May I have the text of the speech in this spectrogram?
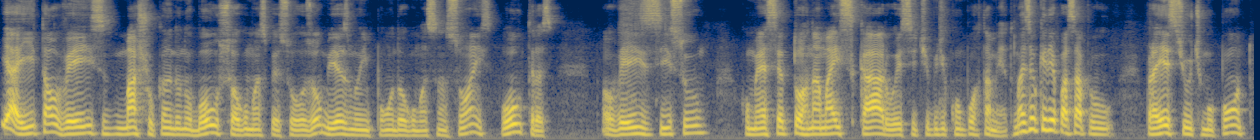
E aí, talvez, machucando no bolso algumas pessoas, ou mesmo impondo algumas sanções, outras, talvez isso comece a tornar mais caro esse tipo de comportamento. Mas eu queria passar para esse último ponto,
